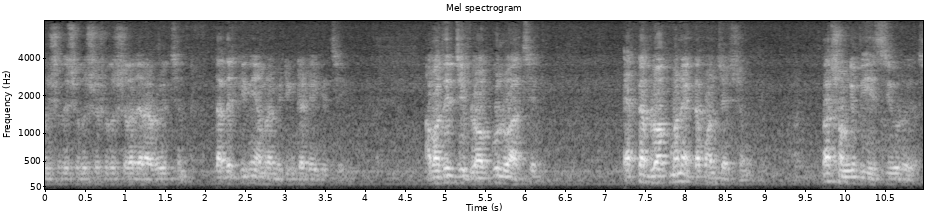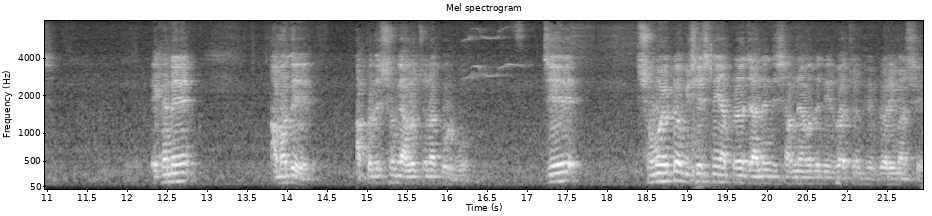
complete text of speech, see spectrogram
পরিষদের সদস্য, সদস্যরা যারা রয়েছেন, তাদেরকে নিয়ে আমরা মিটিংটা ডেকেছি। আমাদের যে ব্লকগুলো আছে, একটা ব্লক মানে একটা পঞ্চায়েত সমিতি বা সঙ্গে বিএসসিও রয়েছে। এখানে আমাদের, আপনাদের সঙ্গে আলোচনা করব যে সময়টাও বিশেষ নেই, আপনারা জানেন যে সামনে আমাদের নির্বাচন ফেব্রুয়ারি মাসে।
